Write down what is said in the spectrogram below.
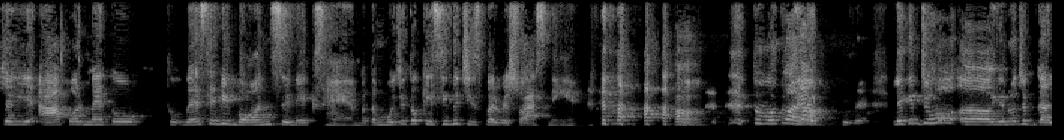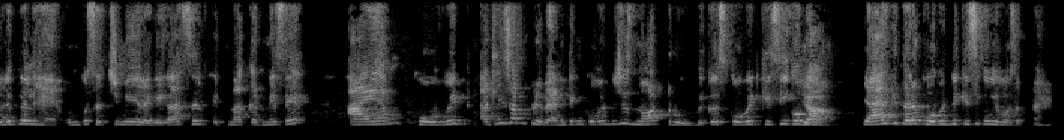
चलिए आप और मैं तो तो वैसे भी बॉर्न सिनिक्स हैं मतलब मुझे तो किसी भी चीज़ पर विश्वास नहीं है। हाँ। तो वो तो अलग Yeah. है। लेकिन जो यू नो जो गलिबल हैं उनको सच्ची में ये लगेगा सिर्फ़ इतना करने से I am Covid at least I am preventing Covid which is not true because Covid किसी को भी प्यार की तरह कोविड भी किसी को भी हो सकता है।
